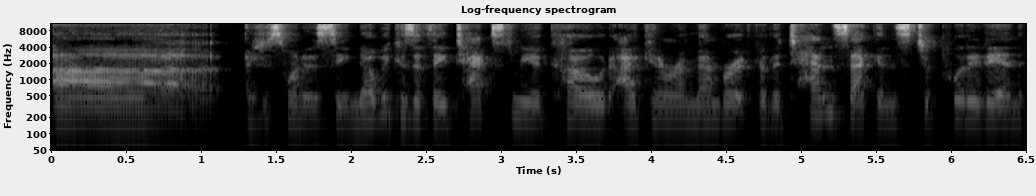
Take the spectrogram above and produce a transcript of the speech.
Uh, I just wanted to see no, because if they text me a code, I can remember it for the 10 seconds to put it in.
